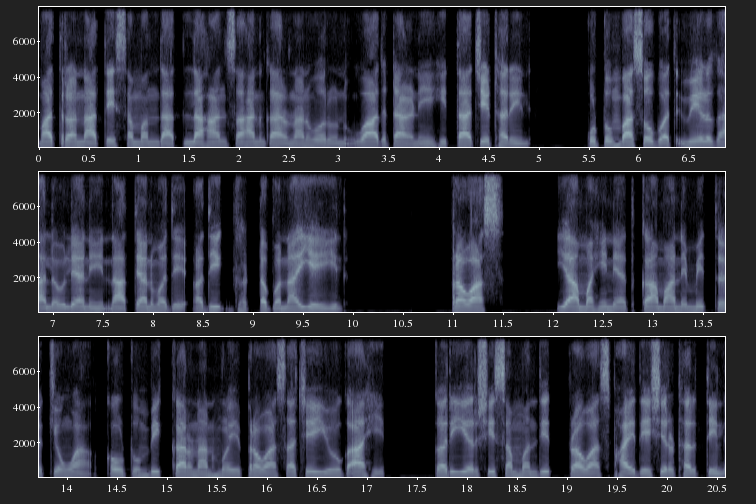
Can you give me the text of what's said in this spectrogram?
मात्र नातेसंबंधात लहान सहान कारणांवरून वाद टाळणे हिताचे ठरेल. कुटुंबासोबत वेळ घालवल्याने नात्यांमध्ये अधिक घट्टपणा येईल. प्रवास. या महिन्यात कामानिमित्त किंवा कौटुंबिक कारणांमुळे प्रवासाचे योग आहेत. करिअरशी संबंधित प्रवास फायदेशीर ठरतील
